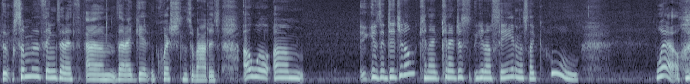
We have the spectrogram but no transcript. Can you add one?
the, some of the things that I um, that I get questions about is, oh well, um, is it digital? Can I can I just you know see it? And it's like, whoo, well.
